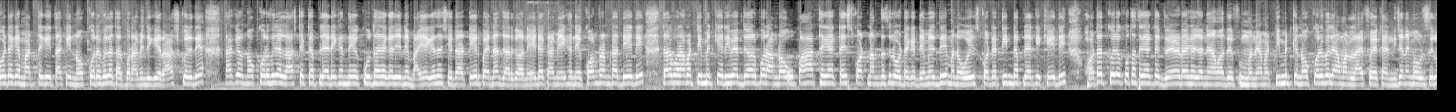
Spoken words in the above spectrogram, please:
ওইটাকে মারতে গিয়ে তাকে নক করে ফেলে, তারপর আমি দিকে রাশ করে দিয়ে তাকে নক করে ফেলে। লাস্ট একটা প্লেয়ার এখান থেকে কোথায় থেকে জেনে বাইরে গেছে, সেটা টের পায় না, যার কারণে এটাকে আমি এখানে কনফার্মটা দিয়ে দিই। তারপর আমার টিমমেটকে রিভাইভ দেওয়ার পর আমরা পাহাড় থেকে একটা স্কট নামতেছিল, ওটাকে ড্যামেজ দিয়ে মানে ওই স্কটের তিনটা প্লেয়ারকে খেয়ে দিই। হঠাৎ করে কোথা থেকে একটা গ্রেনেড আসে জানে আমাদের মানে আমার টিমমেটকে নক করে ফেলে, আমার লাইফও এখানে নিচে নেমে উঠছিল।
